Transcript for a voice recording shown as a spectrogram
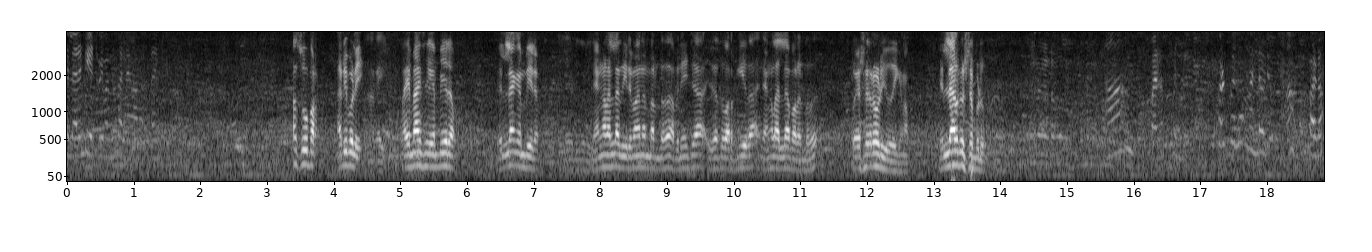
എല്ലാവരും തിയേറ്ററിൽ വന്ന് തന്നെ കാണാം. Thank you super. അടിപൊളി. ക്ലൈമാക്സ് ഗംഭീരം. എല്ലാം ഗംഭീരം. ഞങ്ങളല്ല തീരുമാനം പറഞ്ഞത്. അഭിനയിച്ച ഇതിനകത്ത് വർക്ക് ചെയ്ത ഞങ്ങളല്ല പറയേണ്ടത്. പ്രേക്ഷകരോട് ചോദിക്കണം. എല്ലാവർക്കും ഇഷ്ടപ്പെടും. ആ ഒരു കുഴപ്പമില്ല. നല്ലൊരു ആ പടം.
